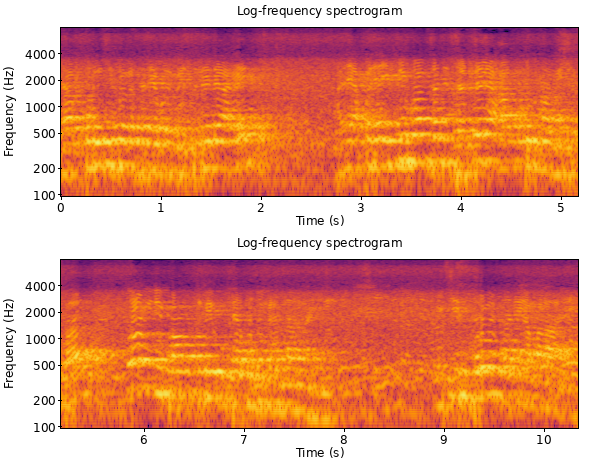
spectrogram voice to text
या पोलीस विभागासाठी आपण वेचलेले आहेत आणि आपण या युनिफॉर्मसाठी झटलेले आहात पूर्ण आयुष्यभर तो युनिफॉर्म तुम्ही उद्यापासून घालणार नाही. याची सर्व जाणीव आम्हाला आहे.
